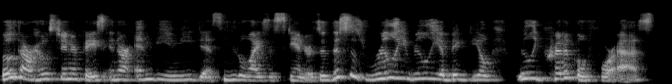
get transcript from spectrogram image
both our host interface and our NVMe disk utilize the standards. So this is really, really a big deal, really critical for us.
